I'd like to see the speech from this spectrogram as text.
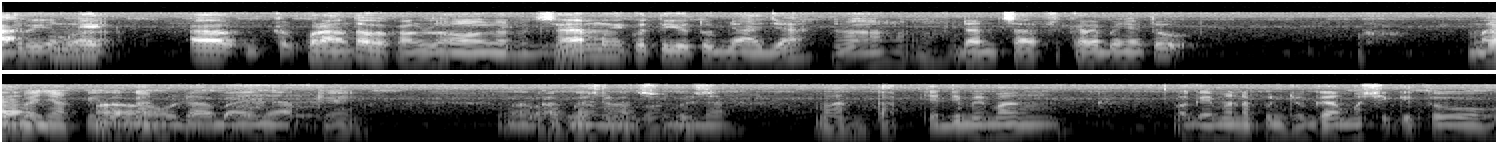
negeri mengik- eh, ke- kurang tahu kalau luar Oh, luar negeri. saya mengikuti YouTube-nya aja Ah, ah, ah. dan subscribernya tuh uh, Udah banyak gitu Oh, kan. udah banyak oke Mengangkat Bagus lah, bagus. Mantap jadi memang bagaimanapun juga musik itu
